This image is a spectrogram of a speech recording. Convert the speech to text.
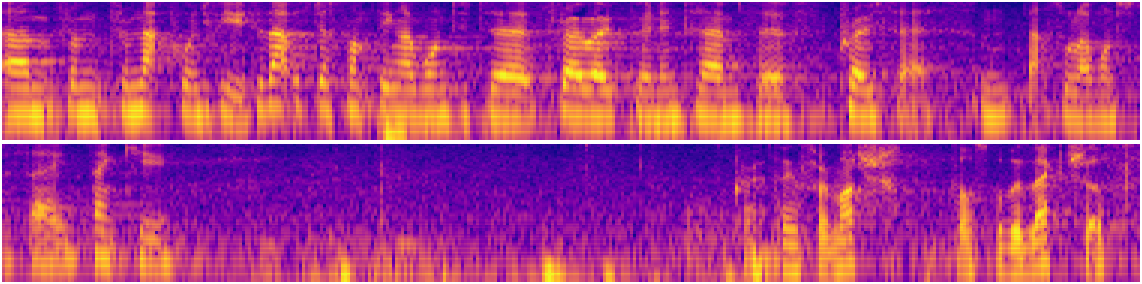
um, from, from that point of view. So that was just something I wanted to throw open in terms of process, and that's all I wanted to say. Thank you. Great, thanks very much. Those were the lectures.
